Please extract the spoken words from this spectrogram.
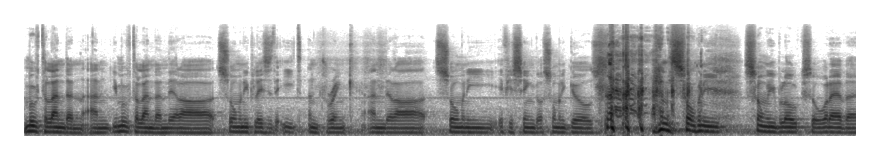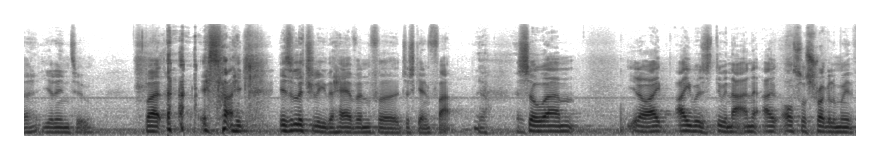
Moved to London, and you move to London. There are so many places to eat and drink, and there are so many. If you're single, so many girls, and so many, so many blokes or whatever you're into. But it's like it's literally the heaven for just getting fat. Yeah. So, um, you know, I, I was doing that and I also struggling with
